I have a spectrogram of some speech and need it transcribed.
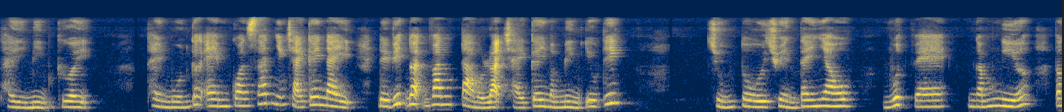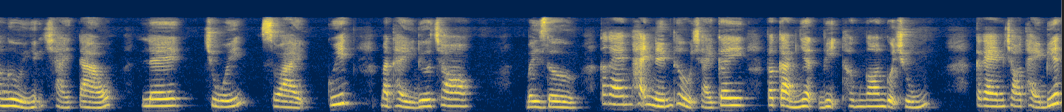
Thầy mỉm cười. Thầy muốn các em quan sát những trái cây này để viết đoạn văn tả một loại trái cây mà mình yêu thích. Chúng tôi chuyển tay nhau, vuốt ve, ngắm nghía và ngửi những trái táo, lê, chuối, xoài, quýt mà thầy đưa cho. Bây giờ, các em hãy nếm thử trái cây và cảm nhận vị thơm ngon của chúng. Các em cho thầy biết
